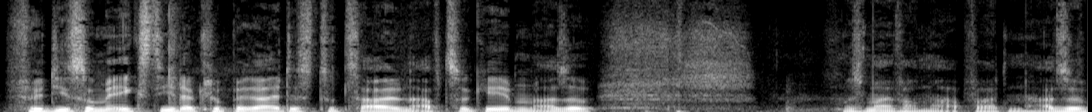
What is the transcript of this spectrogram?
für die Summe X, die der Club bereit ist zu zahlen, abzugeben. Also muss man einfach mal abwarten. Also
